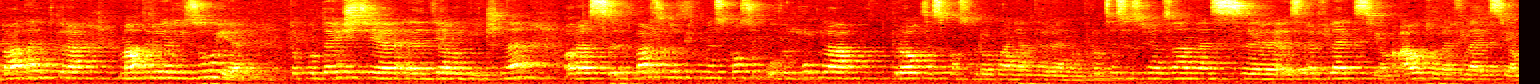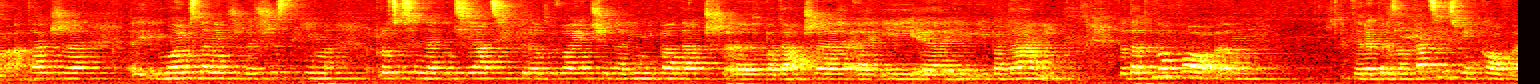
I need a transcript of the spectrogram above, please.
badań, która materializuje to podejście e, dialogiczne oraz w bardzo dobitny sposób uwypukla proces konstruowania terenu, procesy związane z, z refleksją, autorefleksją, a także e, i moim zdaniem przede wszystkim procesy negocjacji, które odbywają się na linii badacz, e, badacze i, i, i badani. Dodatkowo te reprezentacje dźwiękowe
